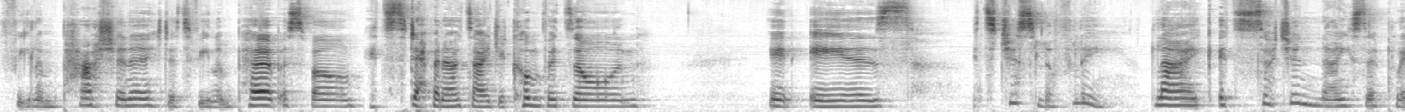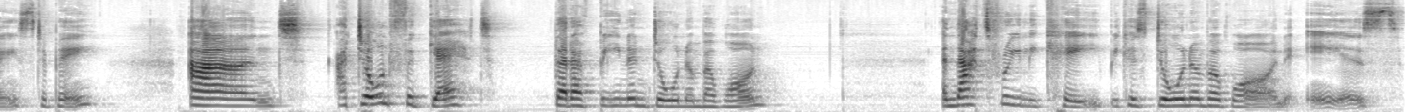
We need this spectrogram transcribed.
feeling passionate, it's feeling purposeful, it's stepping outside your comfort zone. It is, it's just lovely. Like, it's such a nicer place to be. And I don't forget that I've been in door number one and that's really key because door number one is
